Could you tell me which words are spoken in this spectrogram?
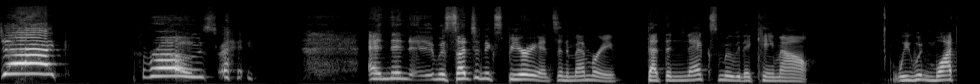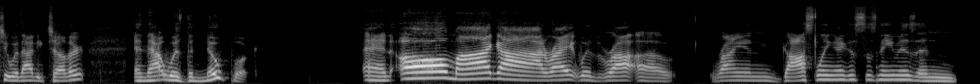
Jack, Rose, right? And then it was such an experience and a memory that the next movie that came out, we wouldn't watch it without each other. And that was The Notebook. And oh my God, right? With uh, Ryan Gosling, I guess his name is. And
